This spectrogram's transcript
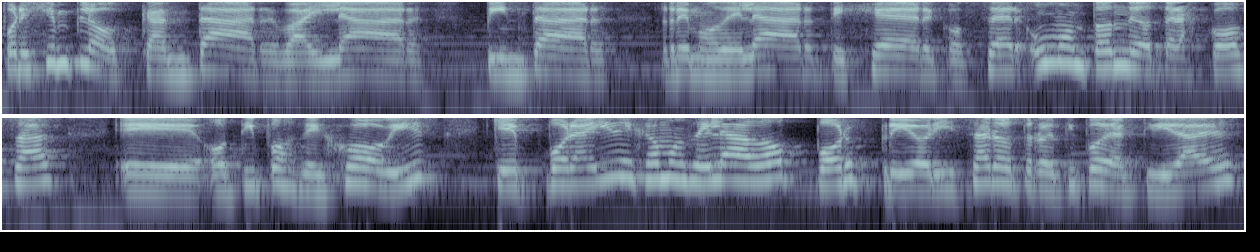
Por ejemplo, cantar, bailar, pintar, remodelar, tejer, coser, un montón de otras cosas eh, o tipos de hobbies que por ahí dejamos de lado por priorizar otro tipo de actividades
